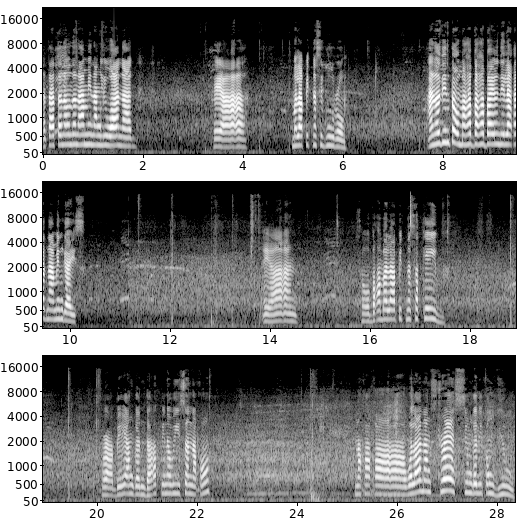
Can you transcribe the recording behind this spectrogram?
Natatanaw na namin ang liwanag. Kaya malapit na siguro. Ano din to, mahaba-haba yung nilakad namin guys. Ayan. So baka malapit na sa cave. Grabe, ang ganda. Pinawisan ako. Nakaka... Wala nang stress yung ganitong view.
